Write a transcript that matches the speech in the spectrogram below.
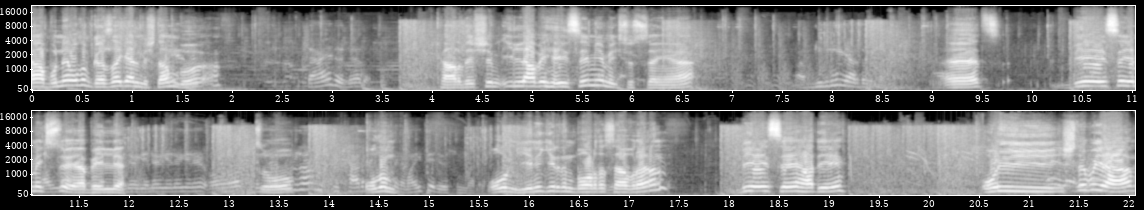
ya bu ne oğlum gaza gelmiş lan bu. Sen hayırdır ya? Kardeşim illa bir HS mi yemek istiyorsun sen ya? Durduğum yerde burada. Evet. Bir HS yemek istiyor ya belli. Geliyor geliyor geliyor geliyor. Oo, mısın kardeşim Oğlum. benim ayıp ediyorsun bana. Oğlum yeni girdim bu arada server'a. Bir HS hadi. Oy işte bu ya.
